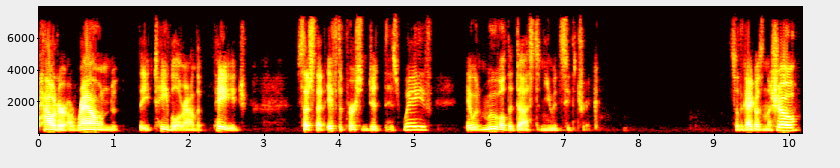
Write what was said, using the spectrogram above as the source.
powder around the table, around the page, such that if the person did his wave, it would move all the dust and you would see the trick. So the guy goes on the show.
